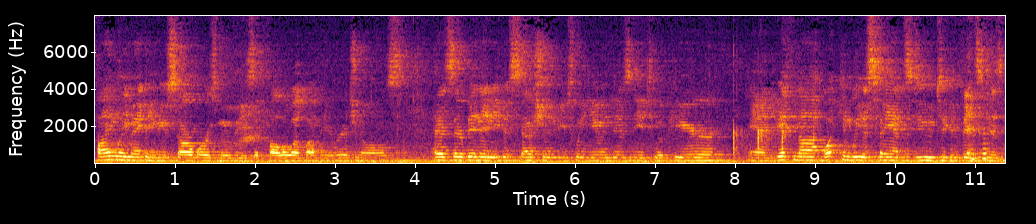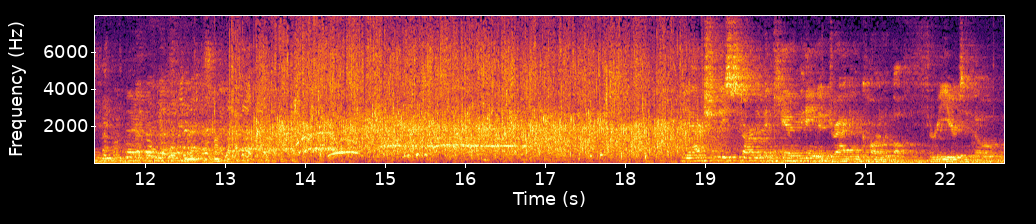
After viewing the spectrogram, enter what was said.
finally making new Star Wars movies that follow up on the originals, has there been any discussion between you and Disney to appear? And if not, what can we as fans do to convince Disney to put that in We actually started a campaign at Dragon Con about three years ago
